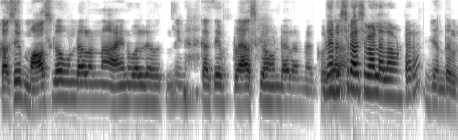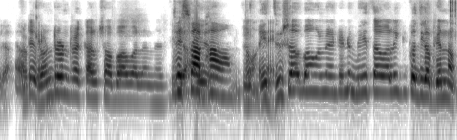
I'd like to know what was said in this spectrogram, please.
కాసేపు మాస్గా ఉండాలన్నా ఆయన వల్లే అవుతుంది కాసేపు క్లాస్గా ఉండాలన్నా కూడా రాశి వాళ్ళు అలా ఉంటారా? జనరల్గా. అంటే. రెండు రెండు రకాల స్వభావాలు అనేది ఈ ఉంటాయి. దుస్వభావంలో ఏంటంటే మిగతా వాళ్ళకి కొద్దిగా భిన్నం.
